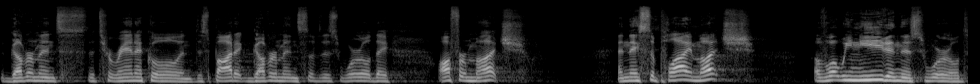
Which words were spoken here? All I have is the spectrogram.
The governments, the tyrannical and despotic governments of this world, they offer much and they supply much of what we need in this world.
